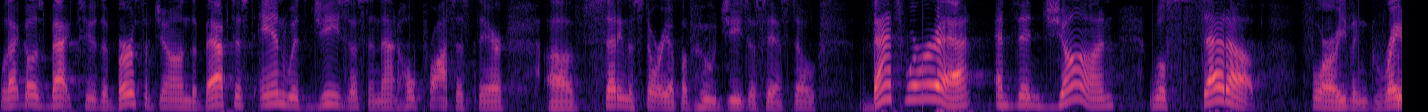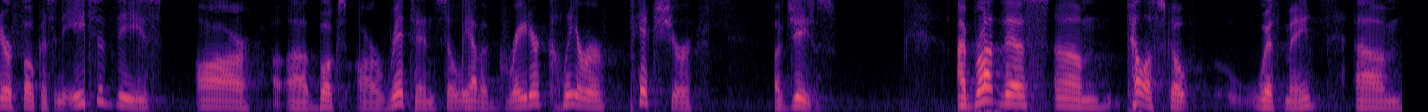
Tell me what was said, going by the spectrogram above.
well, that goes back to the birth of John the Baptist and with Jesus and that whole process there of setting the story up of who Jesus is. So that's where we're at And then John will set up for even greater focus. And each of these are, uh, books are written so we have a greater, clearer picture of Jesus. I brought this um, telescope with me, um,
